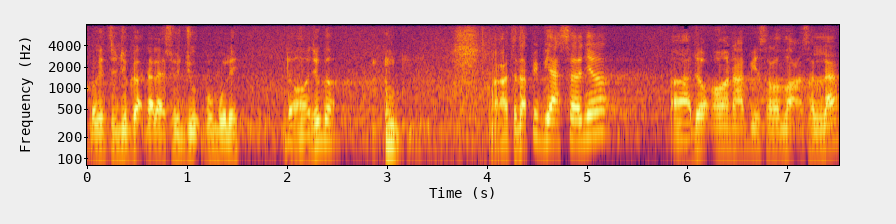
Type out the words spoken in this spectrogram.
Begitu juga dalam sujud pun boleh doa juga. Ha, tetapi biasanya doa Nabi wasallam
